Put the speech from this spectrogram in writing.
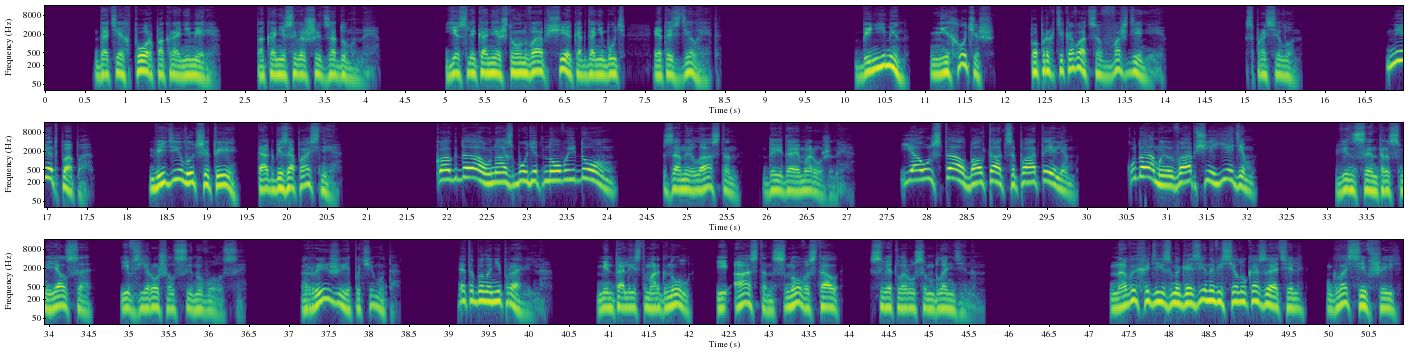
До тех пор, по крайней мере, пока не совершит задуманное. Если, конечно, он вообще когда-нибудь это сделает. «Беньямин, не хочешь попрактиковаться в вождении?» — спросил он. «Нет, папа. Веди лучше ты, так безопаснее». «Когда у нас будет новый дом?» — заныл Астон, доедая мороженое. «Я устал болтаться по отелям. Куда мы вообще едем?» Винсент рассмеялся и взъерошил сыну волосы. Рыжие почему-то. Это было неправильно. Менталист моргнул, и Астон снова стал светлорусым блондином. На выходе из магазина висел указатель, гласивший,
